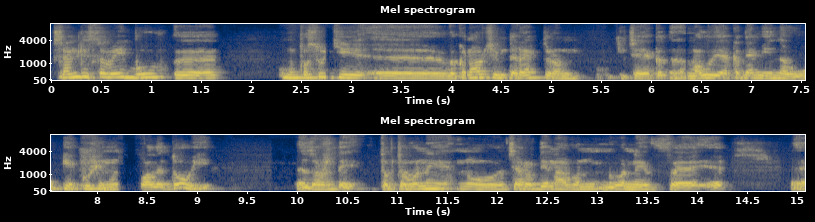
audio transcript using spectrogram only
Оксан Лісовий був, е, ну, по суті, е, виконавчим директором цієї малої академії наук, яку фінансували довгі завжди. Тобто вони, ну, ця родина, вони в, е, е,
